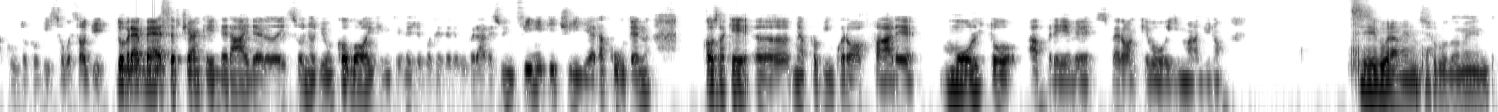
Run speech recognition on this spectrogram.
appunto che ho visto quest'oggi. Dovrebbe esserci anche in The Rider, Il sogno di un cowboy, film che invece potete recuperare su Infinity, Ciglia e Rakuten, cosa che uh, mi appropinquerò a fare molto a breve, spero anche voi immagino. Sì, sicuramente. Assolutamente.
